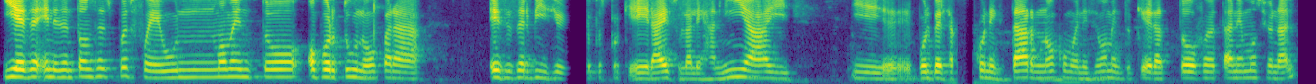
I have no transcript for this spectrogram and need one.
Y ese, en ese entonces, pues fue un momento oportuno para ese servicio, pues porque era eso, la lejanía y, y eh, volverse a conectar, ¿no? Como en ese momento que era todo fue tan emocional.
